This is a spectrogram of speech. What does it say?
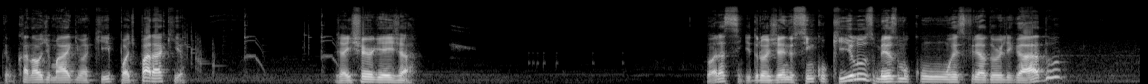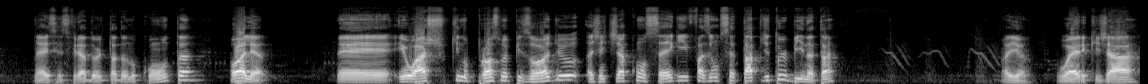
Tem um canal de magma aqui. Pode parar aqui, ó. Já enxerguei já. Agora sim. Hidrogênio 5 quilos, mesmo com o resfriador ligado. Né, esse resfriador tá dando conta. Olha, é, eu acho que no próximo episódio a gente já consegue fazer um setup de turbina, tá? Aí, ó. O Eric já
